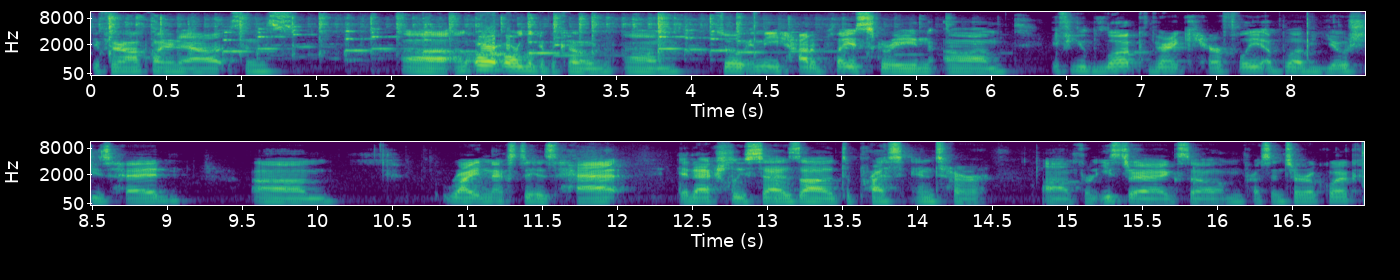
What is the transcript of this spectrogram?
if they're not pointed out, since uh, or or look at the code. Um, so in the how to play screen, if you look very carefully above Yoshi's head, right next to his hat, it actually says uh, to press enter uh, for an Easter egg. So I'm gonna press enter real quick.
